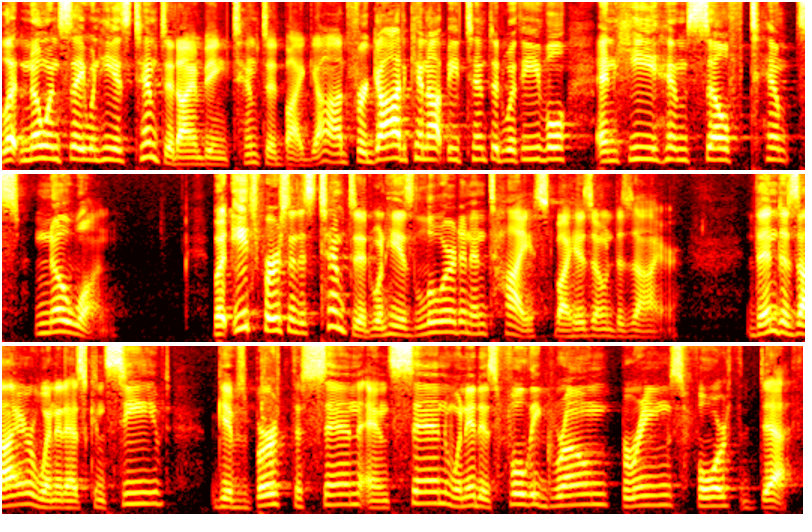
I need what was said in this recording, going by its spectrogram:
Let no one say when he is tempted, I am being tempted by God, for God cannot be tempted with evil, and he himself tempts no one. But each person is tempted when he is lured and enticed by his own desire. Then desire, when it has conceived, gives birth to sin, and sin, when it is fully grown, brings forth death.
